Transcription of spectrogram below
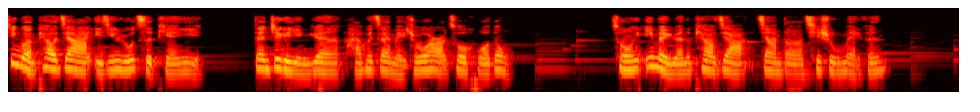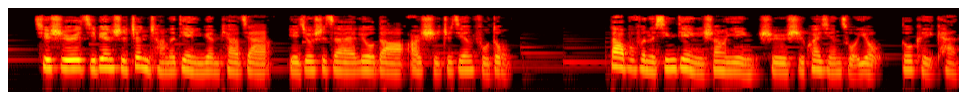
尽管票价已经如此便宜，但这个影院还会在每周二做活动，从一美元的票价降到七十五美分。其实，即便是正常的电影院票价，也就是在六到二十之间浮动。大部分的新电影上映是十块钱左右都可以看。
